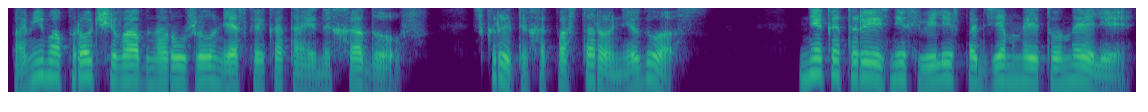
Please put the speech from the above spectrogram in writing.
Помимо прочего обнаружил несколько тайных ходов, скрытых от посторонних глаз. Некоторые из них вели в подземные туннели,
